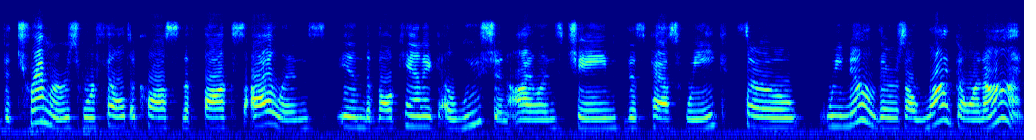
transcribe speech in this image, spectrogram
The tremors were felt across the Fox Islands in the volcanic Aleutian Islands chain this past week. So we know there's a lot going on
